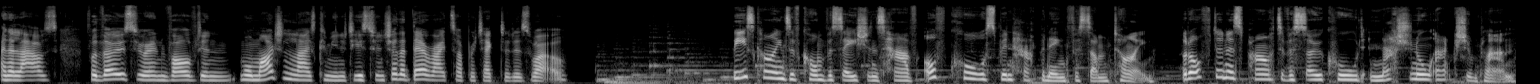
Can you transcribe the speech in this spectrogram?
and allows for those who are involved in more marginalized communities to ensure that their rights are protected as well. These kinds of conversations have, of course, been happening for some time, but often as part of a so called national action plan.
